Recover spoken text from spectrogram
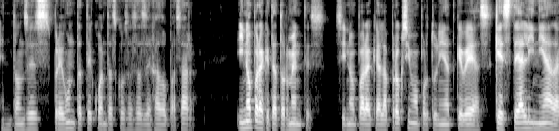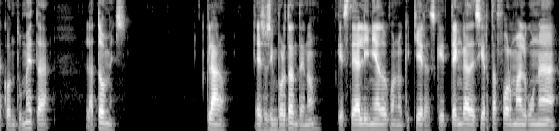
Entonces, pregúntate cuántas cosas has dejado pasar. Y no para que te atormentes, sino para que a la próxima oportunidad que veas, que esté alineada con tu meta, la tomes. Claro, eso es importante, ¿no? Que esté alineado con lo que quieras, que tenga de cierta forma alguna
